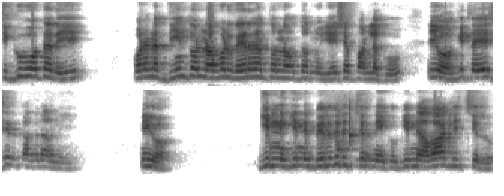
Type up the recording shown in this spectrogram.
సిగ్గుపోతుంది. ఎవరన్నా దీంతో నవ్వడు వేరే దాంతో నవ్వుతావు నువ్వు చేసే పనులకు. ఇగో గిట్లా చేసిరు కదనాన్ని ఇగో గిన్ని గిన్ని బిరుదులు ఇచ్చిర్రు నీకు గిన్ని అవార్డులు ఇచ్చిర్రు.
